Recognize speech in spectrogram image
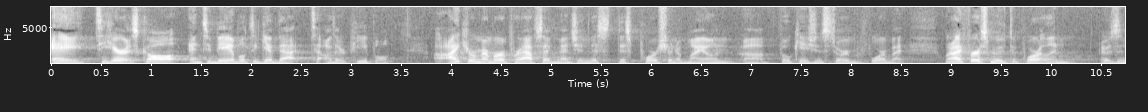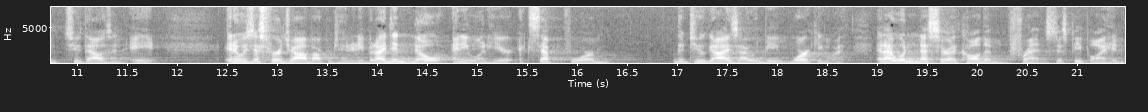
A, to hear his call and to be able to give that to other people. I can remember, perhaps I've mentioned this, this portion of my own uh, vocation story before, but when I first moved to Portland, it was in 2008, and it was just for a job opportunity, but I didn't know anyone here except for the two guys I would be working with. And I wouldn't necessarily call them friends, just people I had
